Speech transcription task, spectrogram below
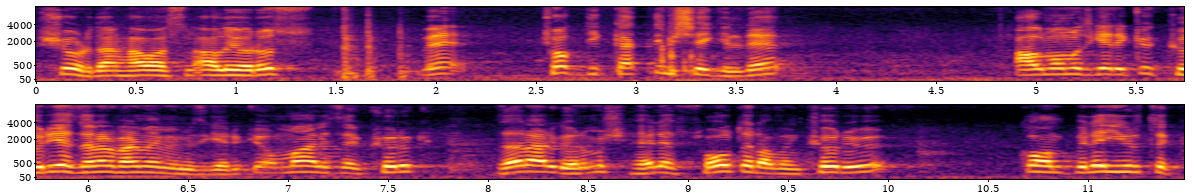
Şuradan havasını alıyoruz. Ve çok dikkatli bir şekilde almamız gerekiyor. Körüye zarar vermememiz gerekiyor. Maalesef körük zarar görmüş. Hele sol tarafın körüğü komple yırtık.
